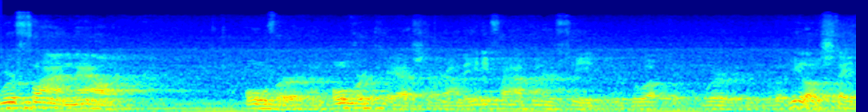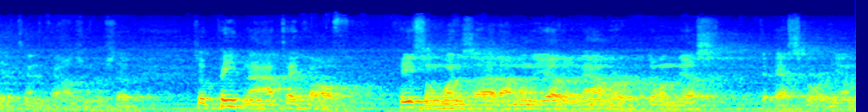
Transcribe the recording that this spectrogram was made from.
We're flying now over an overcast around 8,500 feet. We go up to, we're, the helo stayed at 10,000 or so. So Pete and I take off. Pete's on one side, I'm on the other. Now we're doing this to escort him.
